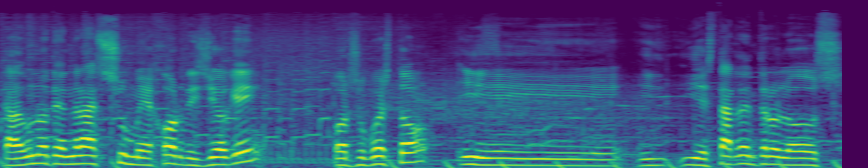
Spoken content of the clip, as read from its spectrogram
Cada uno tendrá su mejor disjockey, por supuesto, y, y- y estar dentro de los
